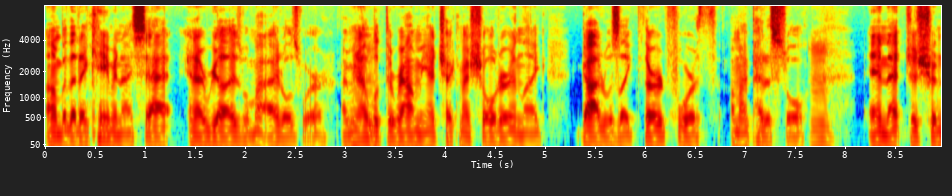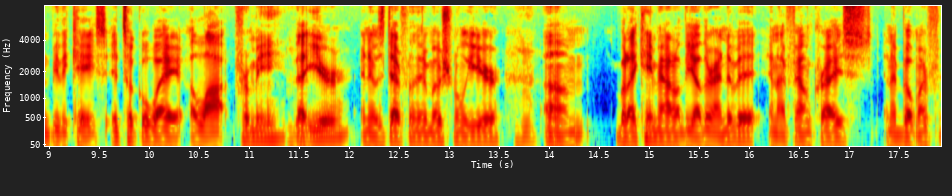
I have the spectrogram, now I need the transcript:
Um, but then I came and I sat and I realized what my idols were. I mean, I Mhm. looked around me, I checked my shoulder, and like God was like third, fourth on my pedestal. Mm. And that just shouldn't be the case. It took away a lot from me Mm-hmm. that year, and it was definitely an emotional year. Mhm. Um, but I came out on the other end of it, and I found Christ, and I built my f-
